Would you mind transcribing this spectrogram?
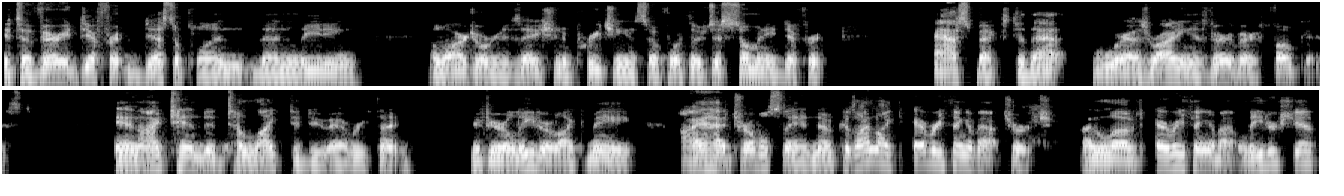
it's a very different discipline than leading a large organization and preaching and so forth. There's just so many different aspects to that. Whereas writing is very, very focused. And I tended to like to do everything. If you're a leader like me, I had trouble saying no because I liked everything about church. I loved everything about leadership.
